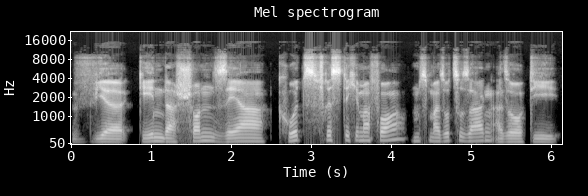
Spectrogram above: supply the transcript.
Wir gehen da schon sehr kurzfristig immer vor, um es mal so zu sagen. Also die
